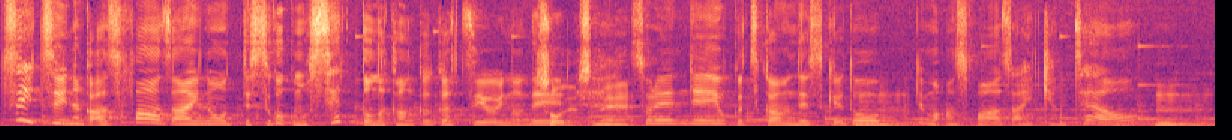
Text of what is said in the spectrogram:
ついついなんか as far as I know ってすごくもうセットな感覚が強いのでそうですね。それでよく使うんですけど、うん。でも as far as I can tell うん、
